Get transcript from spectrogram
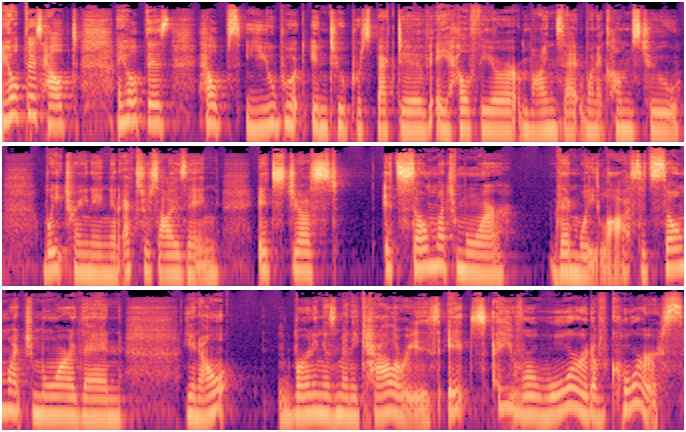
I hope this helped. I hope this helps you put into perspective a healthier mindset when it comes to weight training and exercising. It's just, it's so much more than weight loss. It's so much more than, you know, burning as many calories. It's a reward, of course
